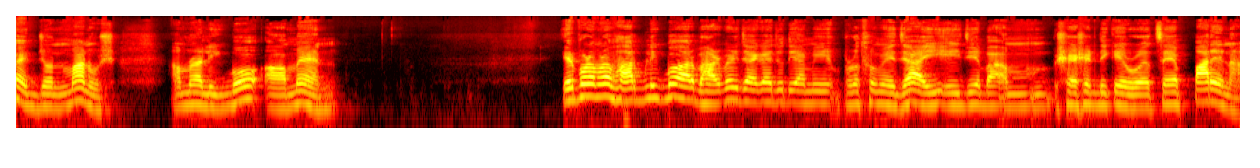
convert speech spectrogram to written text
একজন মানুষ। আমরা লিখব আ ম্যান এরপর আমরা ভার্ব লিখব, আর ভার্বের জায়গায় যদি আমি প্রথমে যাই, এই যে বা শেষের দিকে রয়েছে পারে না।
